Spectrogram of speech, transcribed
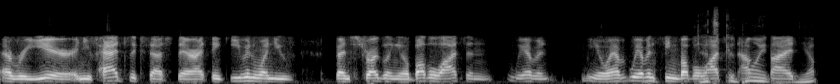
every year and you've had success there, I think even when you've been struggling, you know, Bubba Watson, we haven't you know we haven't, we haven't seen Bubba That's Watson outside yep.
